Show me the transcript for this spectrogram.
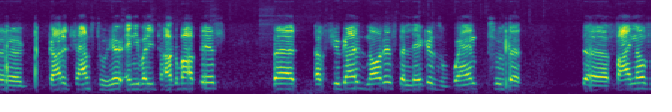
uh, got a chance to hear anybody talk about this. But if you guys noticed, the Lakers went to the the finals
